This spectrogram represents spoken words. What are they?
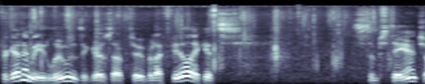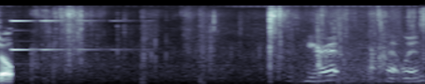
Forget how many lumens it goes up to, but I feel like it's substantial. Hear it? That wind.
